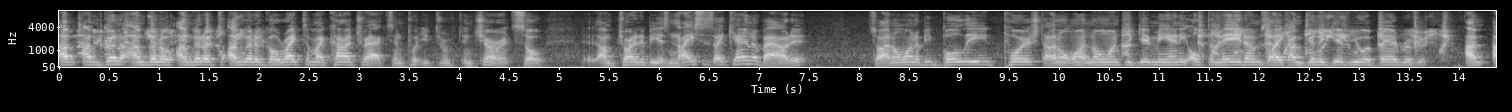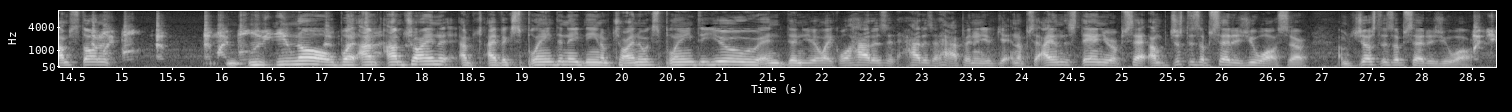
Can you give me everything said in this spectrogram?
I'm, I'm gonna, I'm gonna, I'm gonna, I'm gonna go right to my contracts and put you through insurance. So, I'm trying to be as nice as I can about it. So I don't want to be bullied, pushed. I don't want no one to give me any ultimatums like I'm gonna give you a bad review. I'm I'm starting. No, but I'm I'm trying to. I'm, I've explained to Nadine. I'm trying to explain to you, and then you're like, well, how does it how does it happen? And you're getting upset. I understand you're upset. I'm just as upset as you are, sir. I'm just as upset as you are. But, you,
